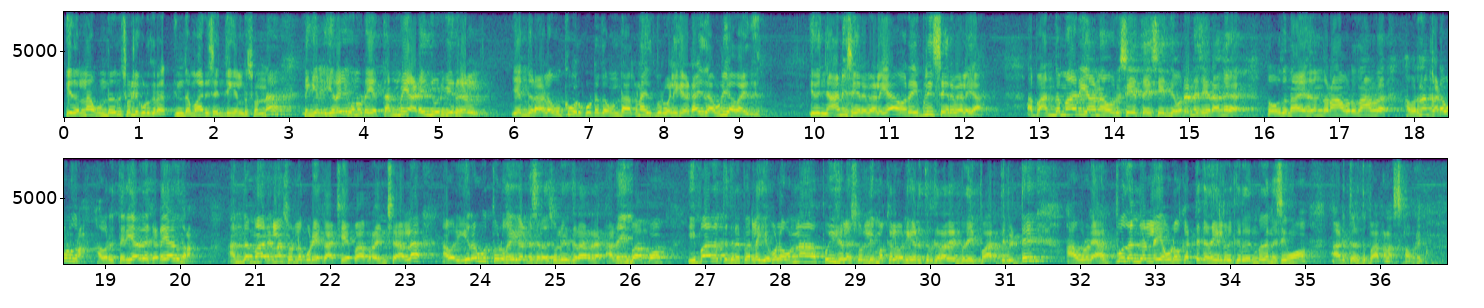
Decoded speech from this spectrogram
இதெல்லாம் உண்டுன்னு சொல்லி கொடுக்குறார். இந்த மாதிரி செஞ்சீங்கன்னு சொன்னால் நீங்கள் இறைவனுடைய தன்மை அடைந்து விடுவீர்கள் என்கிற அளவுக்கு ஒரு கூட்டத்தை உண்டாக்குனா இதுக்கு ஒரு வழிகேடா இது அவுளியாவா இது? இது ஞானி செய்கிற வேலையா ஒரு இப்ளீஸ் செய்கிற வேலையா? அப்போ அந்த மாதிரியான ஒரு விஷயத்தை செஞ்சவர் என்ன செய்கிறாங்க கௌது நாயகங்கிறான் அவர் தான் அவர் தான் கடவுளுங்கிறான். அவருக்கு தெரியாத கிடையாதுங்கிறான். அந்த மாதிரிலாம் சொல்லக்கூடிய காட்சியை பார்க்குறோம். இன்ஷால்ல அவர் இரவு தொழுகைகள்னு சிலர் சொல்லியிருக்கிறாரு. அதையும் பார்ப்போம். இபாதத்துக்கிற பேரில் எவ்வளோ ஒன்றா பொய்களை சொல்லி மக்கள் வழிகெடுத்திருக்கிறார் என்பதை பார்த்துவிட்டு அவருடைய அற்புதங்களில் எவ்வளோ கட்டுக்கதைகள் இருக்கிறது என்பதை என்ன செய்வோம்? அடுத்தடுத்து பார்க்கலாம். அஸ்ஸலாமு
